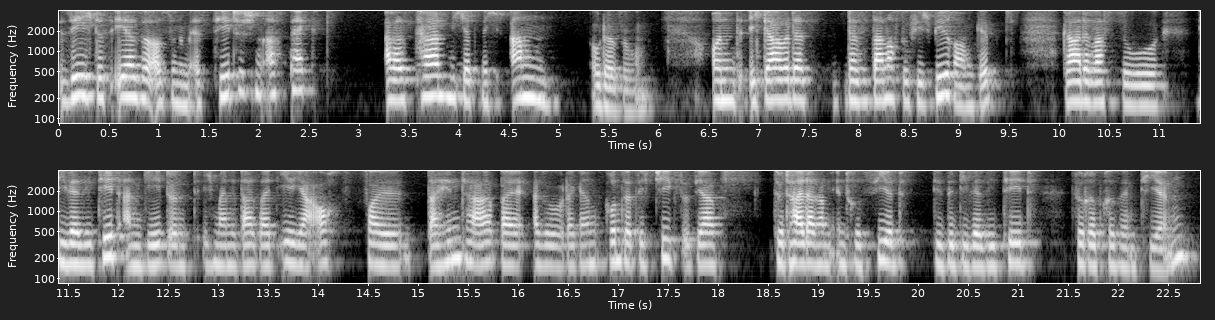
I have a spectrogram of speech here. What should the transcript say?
sehe ich das eher so aus so einem ästhetischen Aspekt, aber es turnt mich jetzt nicht an oder so. Und ich glaube, dass, dass es da noch so viel Spielraum gibt, gerade was so Diversität angeht. Und ich meine, da seid ihr ja auch voll dahinter. Bei, also oder grundsätzlich Cheeks ist ja total daran interessiert, diese Diversität zu repräsentieren.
